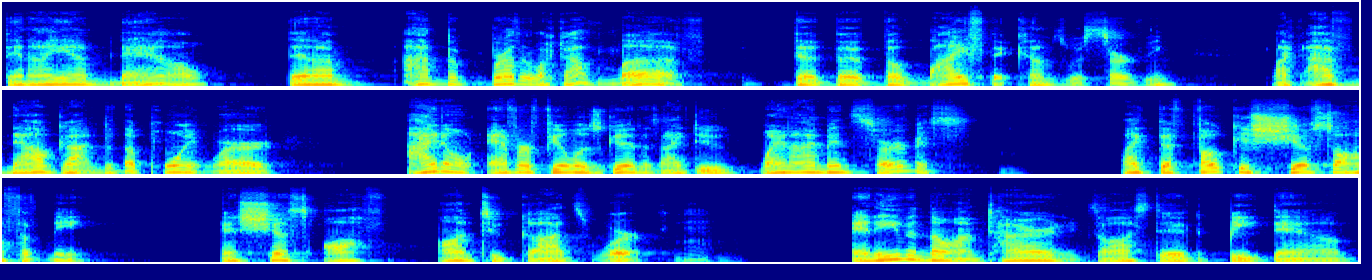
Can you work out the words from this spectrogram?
than i am now that i'm i'm brother like i love the the the life that comes with serving like I've now gotten to the point where I don't ever feel as good as I do when I'm in service. Like the focus shifts off of me and shifts off onto God's work. Mhm. And even though I'm tired, exhausted, beat down,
